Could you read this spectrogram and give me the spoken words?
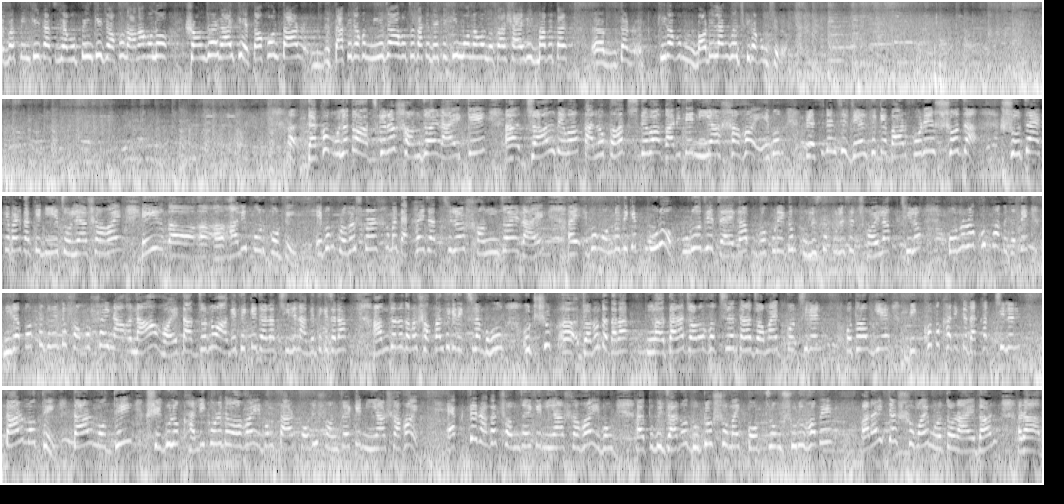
একবার পিঙ্কির কাছে যাব। পিঙ্কি যখন আনা হলো সঞ্জয় রায়কে, তখন তার, তাকে যখন নিয়ে যাওয়া হচ্ছে, তাকে দেখে কি মনে হলো? তার শারীরিকভাবে তার তার কীরকম বডি ল্যাঙ্গুয়েজ কীরকম ছিল? মূলত আজকেরও সঞ্জয় রায়কে জাল দেওয়া, কালো কাজ দেওয়া গাড়িতে নিয়ে আসা হয় এবং প্রেসিডেন্সি জেল থেকে বার করে সোজা সোজা একেবারে তাকে নিয়ে চলে আসা হয় এই আলিপুর কোর্টে। এবং প্রবেশ করার সময় দেখাই যাচ্ছিল সঞ্জয় রায় এবং অন্যদিকে পুরো পুরো যে জায়গা, পুরোপুরি একদম পুলিশে পুলিশের ছয় লাভ ছিল। কোন রকম ভাবে যাতে নিরাপত্তা জনিত সমস্যাই না না হয়, তার জন্য আগে থেকে যারা ছিলেন, আগে থেকে যারা আমজনতা, আমরা সকাল থেকে দেখছিলাম বহু উৎসুক জনতা, তারা তারা জড়ো হচ্ছিলেন তারা জমায়েত করছিলেন কোথাও গিয়ে বিক্ষোভ খানিকটা দেখাচ্ছিলেন। মধ্যেই, তার মধ্যেই সেগুলো খালি করে দেওয়া হয় এবং তারপরে সঞ্জয়কে নিয়ে আসা হয়। একটা নাগাদ সঞ্জয়কে নিয়ে আসা হয় এবং তুমি জানো দুটোর সময় কোর্টরুম শুরু হবে। আড়াইটার সময় মূলত রায়দান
